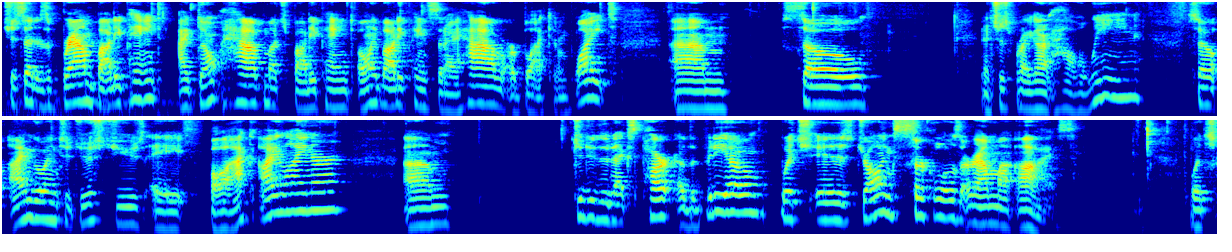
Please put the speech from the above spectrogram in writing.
she said it's brown body paint. I don't have much body paint. Only body paints that I have are black and white. Um, so, it's just what I got at Halloween. So I'm going to just use a black eyeliner um, to do the next part of the video, which is drawing circles around my eyes, which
